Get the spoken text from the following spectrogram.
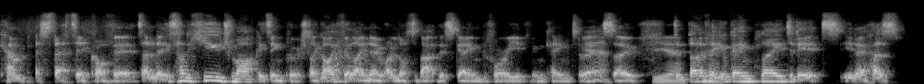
camp aesthetic of it, and it's had a huge marketing push. Like I feel I know a lot about this game before I even came to Yeah. it. So Yeah. did that affect your gameplay? Did it, you know, has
